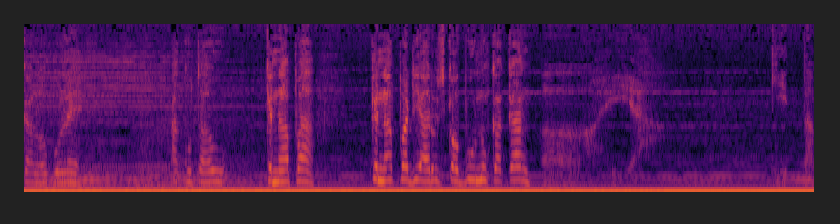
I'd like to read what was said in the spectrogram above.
kalau boleh, aku tahu kenapa kenapa dia harus kau bunuh, Kakang. Oh, iya. Kitab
